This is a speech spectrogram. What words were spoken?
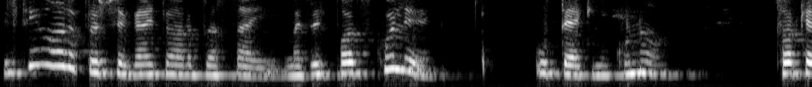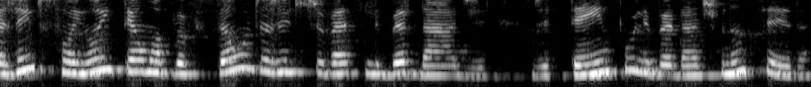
ele tem hora para chegar e tem hora para sair, mas ele pode escolher. O técnico não. Só que a gente sonhou em ter uma profissão onde a gente tivesse liberdade de tempo, liberdade financeira.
